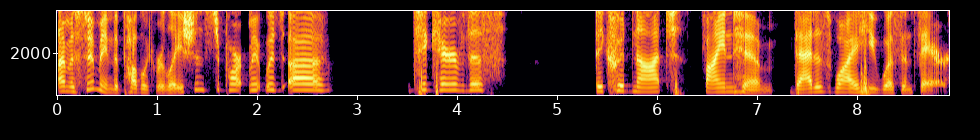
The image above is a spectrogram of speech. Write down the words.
I'm assuming the public relations department would uh, take care of this. They could not find him. That is why he wasn't there.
